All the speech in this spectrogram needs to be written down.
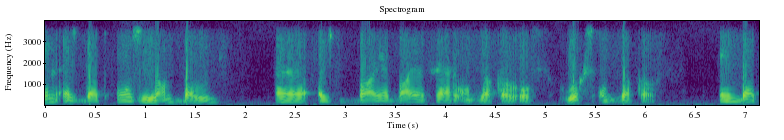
een is dat ons landbou uh is baie baie ver ontwikkel of hoogs ontwikkel en dat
